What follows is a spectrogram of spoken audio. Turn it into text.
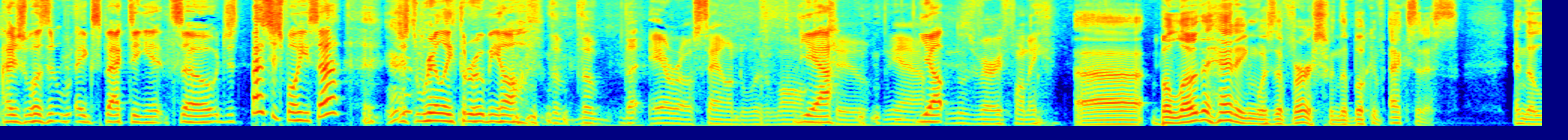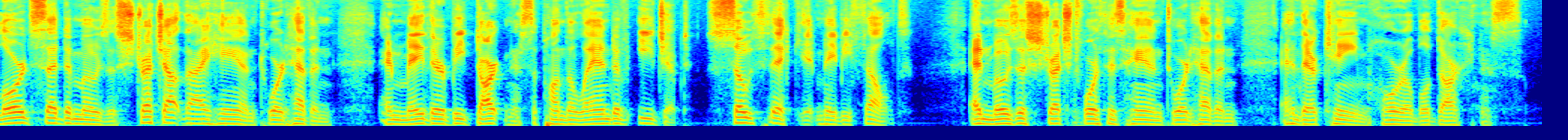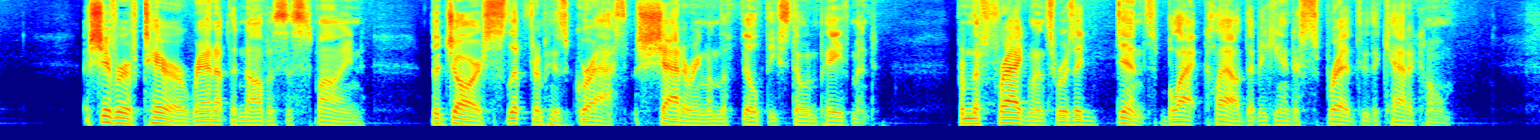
I just wasn't expecting it. So just message for you, sir. Just really threw me off. the the the arrow sound was long Yeah. too. Yeah. Yep. It was very funny. Uh, below the heading was a verse from the book of Exodus. And the Lord said to Moses, Stretch out thy hand toward heaven, and may there be darkness upon the land of Egypt, so thick it may be felt. And Moses stretched forth his hand toward heaven, and there came horrible darkness. A shiver of terror ran up the novice's spine. The jar slipped from his grasp, shattering on the filthy stone pavement. From the fragments rose a dense black cloud that began to spread through the catacomb.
